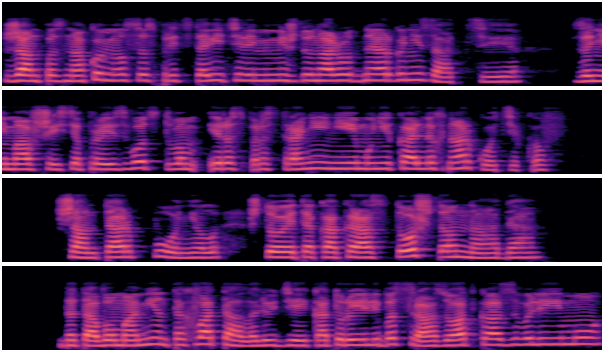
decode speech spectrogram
Жан познакомился с представителями международной организации, занимавшейся производством и распространением уникальных наркотиков. Шантар понял, что это как раз то, что надо. До того момента хватало людей, которые либо сразу отказывали ему,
